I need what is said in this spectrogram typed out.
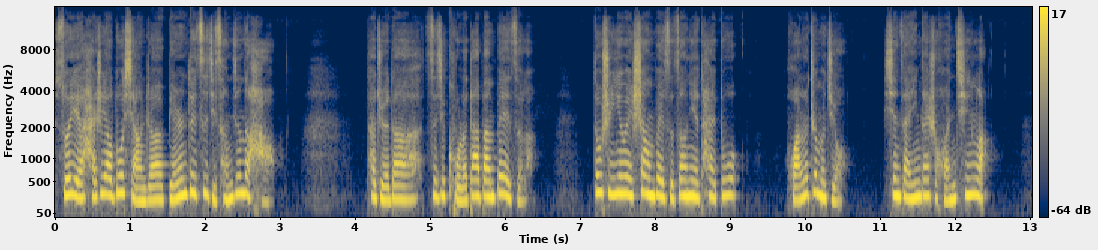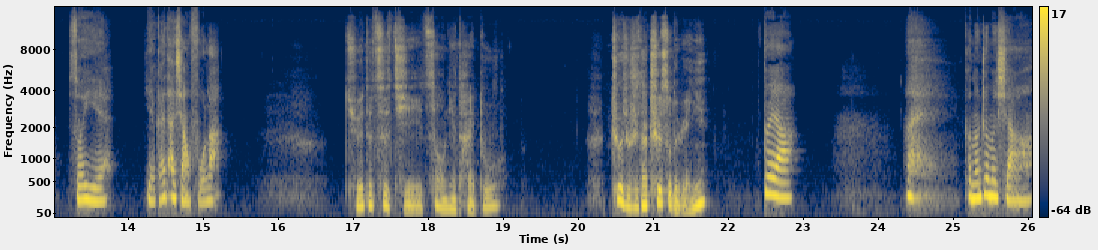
所以还是要多想着别人对自己曾经的好。他觉得自己苦了大半辈子了，都是因为上辈子造孽太多，还了这么久。现在应该是还清了，所以也该他享福了。觉得自己造孽太多，这就是他吃素的原因。对呀，哎，可能这么想，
